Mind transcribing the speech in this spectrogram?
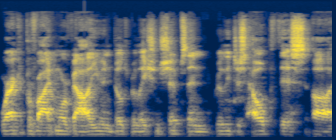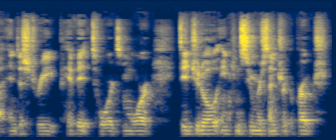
where I could provide more value and build relationships and really just help this uh, industry pivot towards a more digital and consumer centric approach.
